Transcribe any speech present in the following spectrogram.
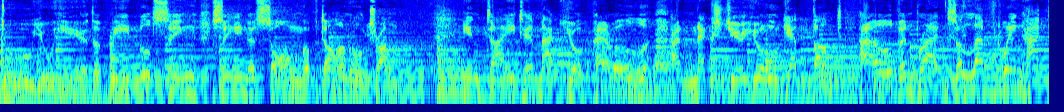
Do you hear the people sing, singing a song of Donald Trump? Indict him at your peril, and next year you'll get thumped. Alvin Bragg's a left wing hack.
